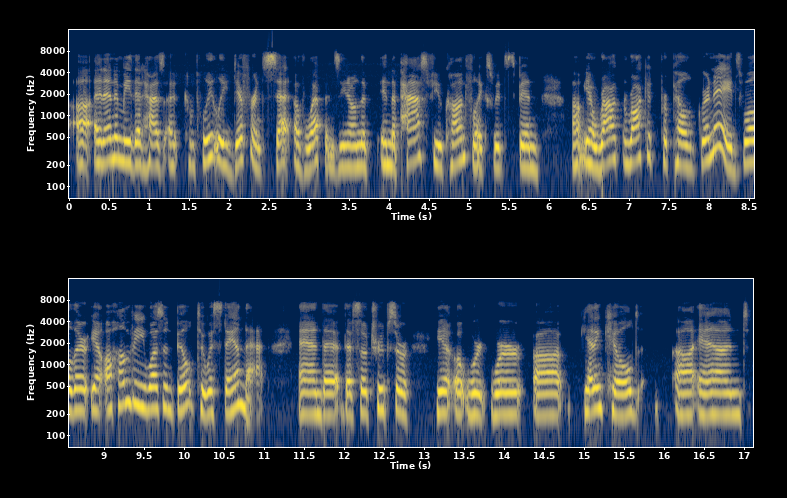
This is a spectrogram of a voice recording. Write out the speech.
uh, an enemy that has a completely different set of weapons, you know, in the in the past few conflicts, it's been um, you know, ro- rocket propelled grenades. Well, there, you know, a Humvee wasn't built to withstand that, and the, the, so troops are, you know, were were uh, getting killed, uh, and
